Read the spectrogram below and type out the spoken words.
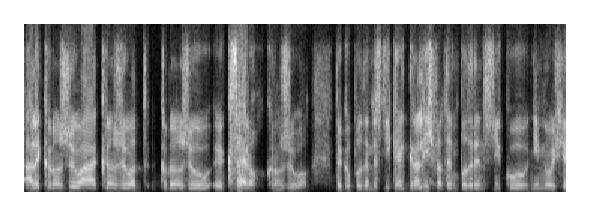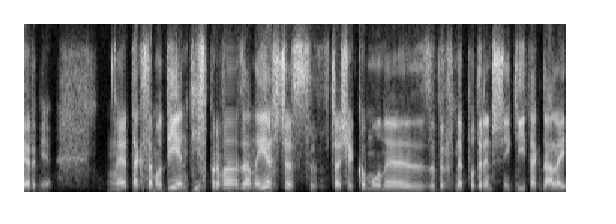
ale krążyła, krążyła, krążył, Xero krążyło tego podręcznika i graliśmy na tym podręczniku niemiłosiernie. E, tak samo D&D sprowadzane jeszcze w czasie komuny, różne podręczniki i tak dalej.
